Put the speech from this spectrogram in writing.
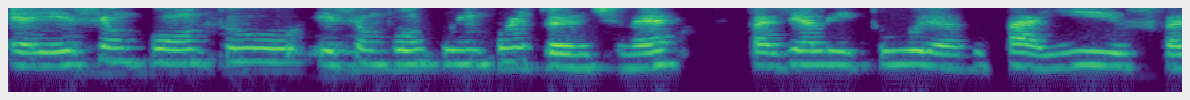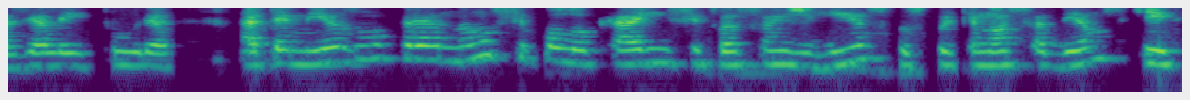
É, esse é um ponto, esse é um ponto importante, né? Fazer a leitura do país, fazer a leitura até mesmo para não se colocar em situações de riscos, porque nós sabemos que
